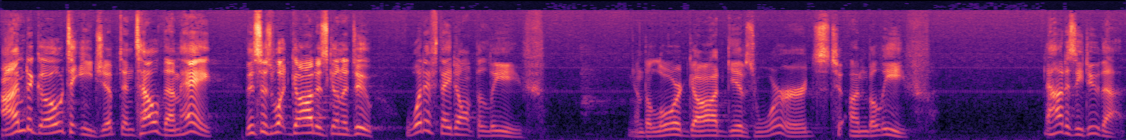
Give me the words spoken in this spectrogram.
I'm to go to Egypt and tell them, hey, this is what God is going to do. What if they don't believe? And the Lord God gives words to unbelief. Now, how does he do that?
